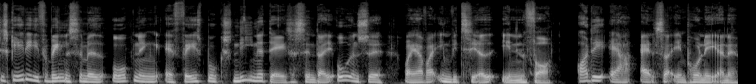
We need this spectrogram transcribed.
Det skete i forbindelse med åbningen af Facebooks 9. datacenter i Odense, hvor jeg var inviteret indenfor. Og det er altså imponerende.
